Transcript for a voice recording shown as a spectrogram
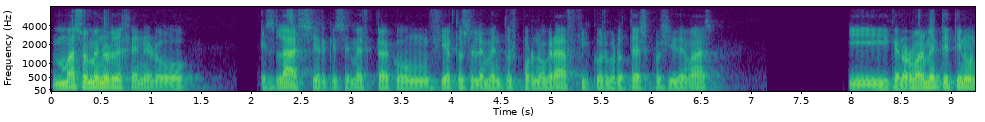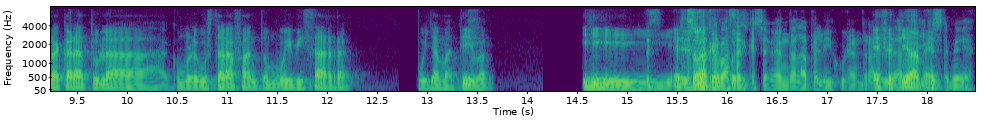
más o menos de género slasher, que se mezcla con ciertos elementos pornográficos, grotescos y demás, y que normalmente tiene una carátula, como le gustará a Phantom, muy bizarra, muy llamativa. Y es, esto es lo hace, que va a pues, hacer que se venda la película en realidad y Efectivamente. que se vea.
